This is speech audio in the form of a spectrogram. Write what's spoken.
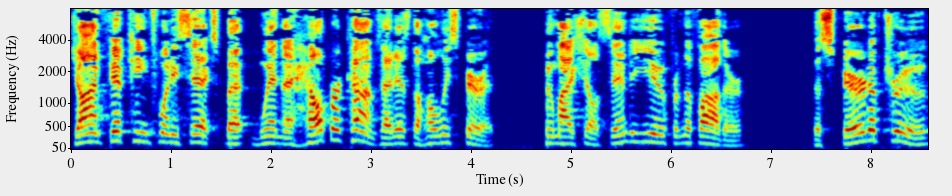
John 15, 26, but when the helper comes, that is the Holy Spirit, whom I shall send to you from the Father, the Spirit of truth,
